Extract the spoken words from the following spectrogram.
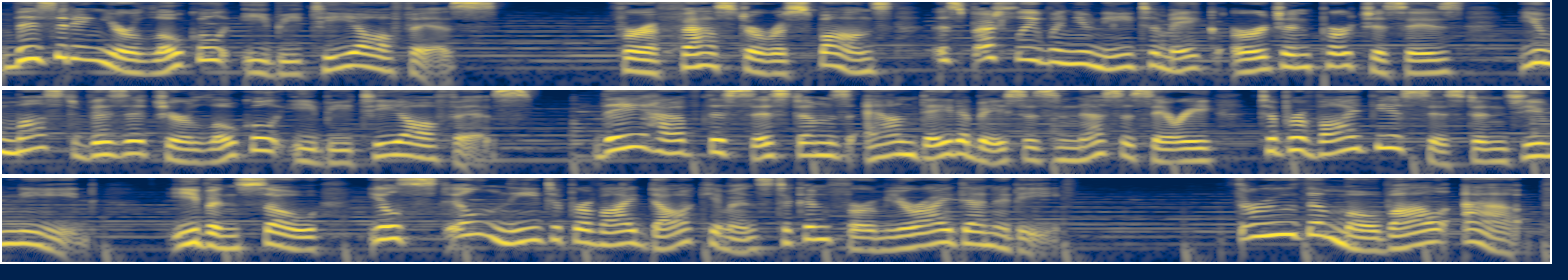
Visiting your local EBT office. For a faster response, especially when you need to make urgent purchases, you must visit your local EBT office. They have the systems and databases necessary to provide the assistance you need. Even so, you'll still need to provide documents to confirm your identity. Through the mobile app.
